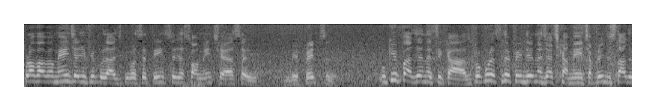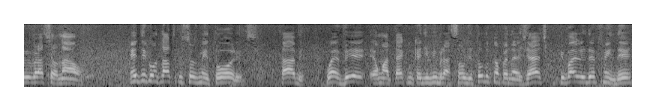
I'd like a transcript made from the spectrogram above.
Provavelmente a dificuldade que você tem seja somente essa aí, perfeito? O que fazer nesse caso? Procura se defender energeticamente, aprende o estado vibracional, entre em contato com seus mentores, sabe? O EV é uma técnica de vibração de todo o campo energético que vai lhe defender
